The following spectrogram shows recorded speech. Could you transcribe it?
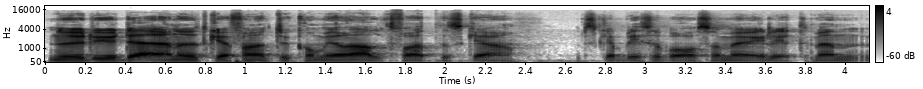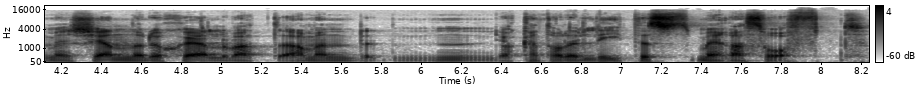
Nu är du ju där, nu utgår jag från att du kommer göra allt för att det ska, ska bli så bra som möjligt. Men, men känner du själv att ja, men, jag kan ta det lite mera soft?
